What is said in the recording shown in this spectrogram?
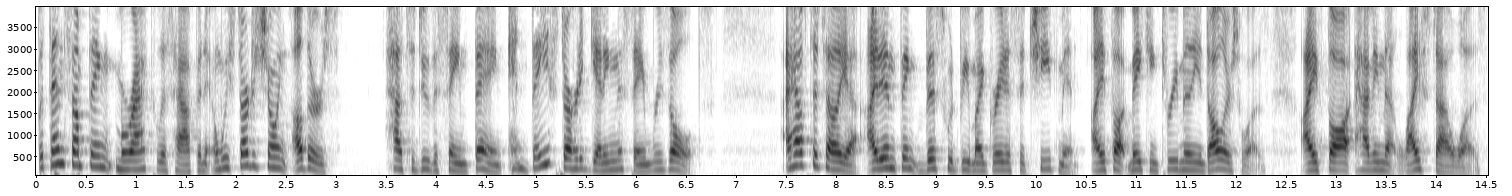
But then something miraculous happened, and we started showing others how to do the same thing, and they started getting the same results. I have to tell you, I didn't think this would be my greatest achievement. I thought making $3 million was. I thought having that lifestyle was.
